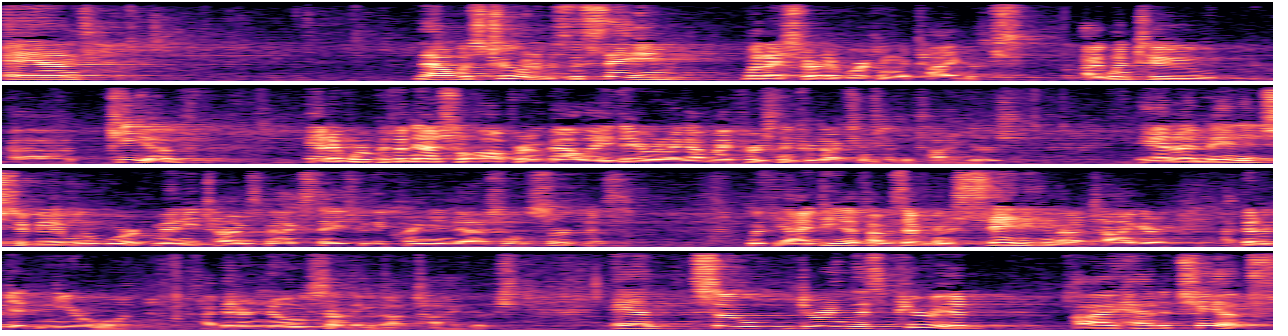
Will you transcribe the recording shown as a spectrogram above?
And that was true, and it was the same when I started working with tigers. I went to uh, Kiev, and I worked with the National Opera and Ballet there, and I got my first introduction to the tigers. And I managed to be able to work many times backstage with the Ukrainian National Circus with the idea if I was ever going to say anything about a tiger, I better get near one. I better know something about tigers. And so during this period, I had a chance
